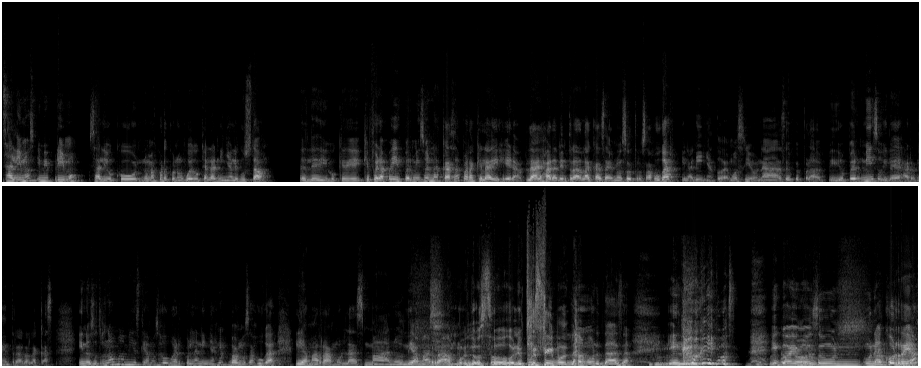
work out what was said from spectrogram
salimos y mi primo salió con, no me acuerdo, con un juego que a la niña le gustaba. Entonces le dijo que, que fuera a pedir permiso en la casa para que la, dijera, la dejaran entrar a la casa de nosotros a jugar. Y la niña toda emocionada se fue para, pidió permiso y le dejaron entrar a la casa. Y nosotros, no mami, es que vamos a jugar con la niña, vamos a jugar. Le amarramos las manos, le amarramos los ojos, le pusimos la mordaza y cogimos, y cogimos un, una correa,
